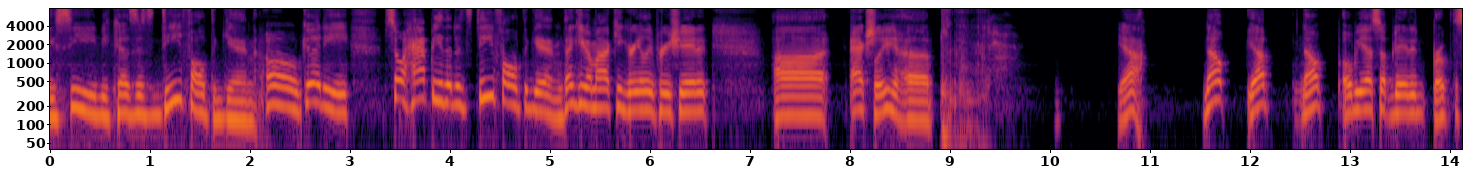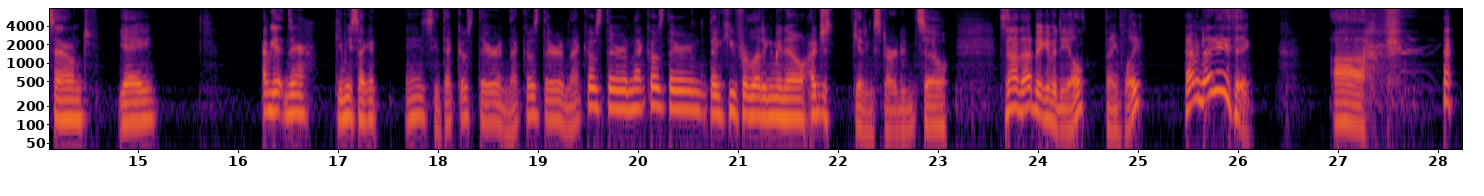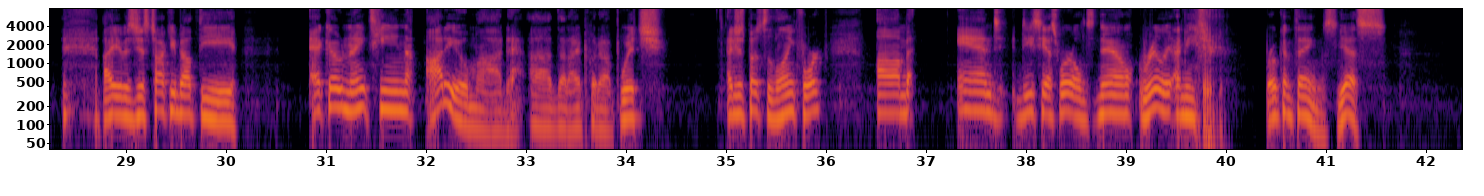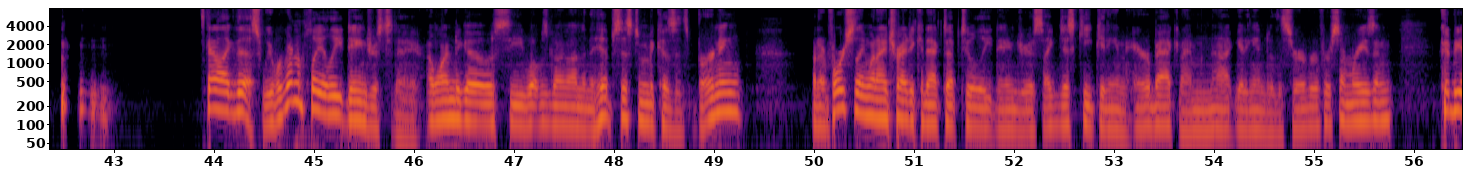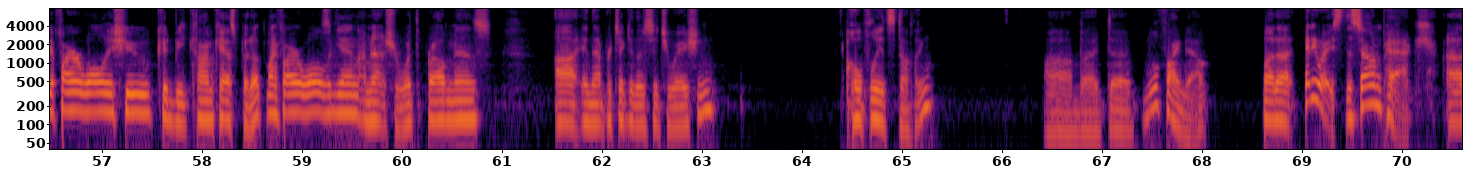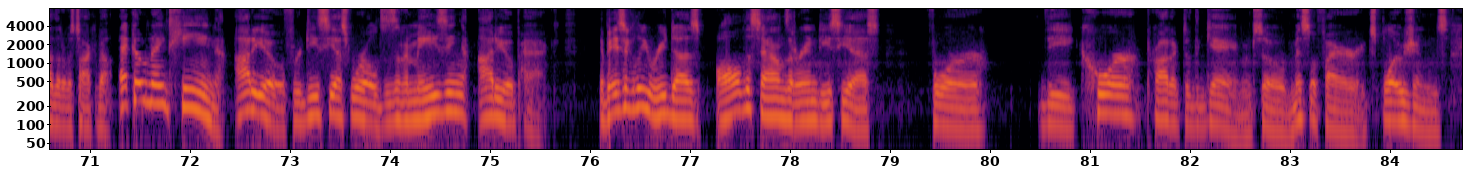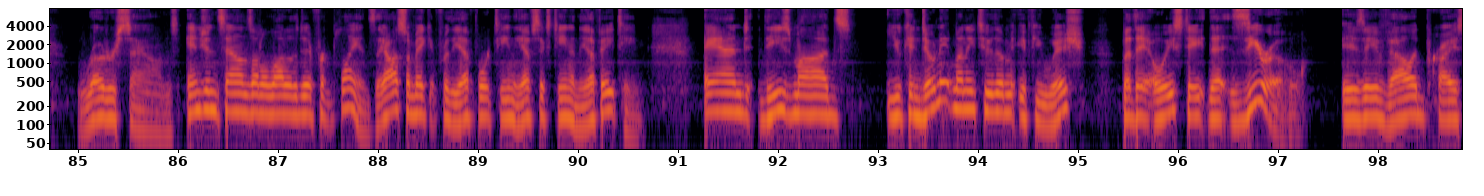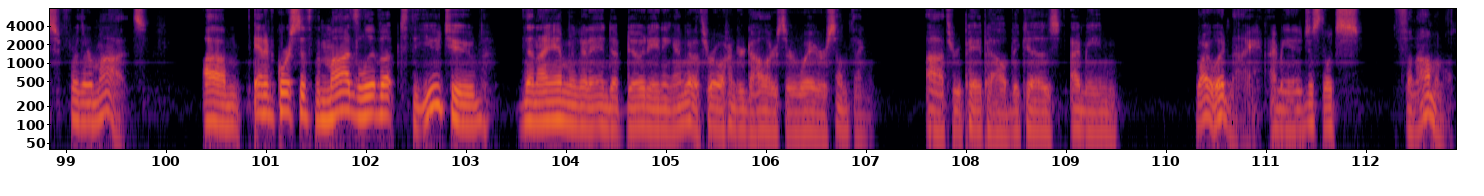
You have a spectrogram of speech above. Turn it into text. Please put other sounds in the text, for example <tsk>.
AC because it's default again. Oh, goody. So happy that it's default again. Thank you, Amaki. Greatly appreciate it. Uh, actually, uh, yeah. Nope. Yep. Nope. OBS updated. Broke the sound. Yay. I'm getting there. Give me a second. And see that goes there and that goes there and that goes there and that goes there. And thank you for letting me know. I'm just getting started. So it's not that big of a deal, thankfully. I haven't done anything. Uh, <laughs> <laughs> I was just talking about the Echo 19 audio mod uh, that I put up, which I just posted the link for. Um, and DCS Worlds. Now, really, I mean, <laughs> broken things. Yes. <clears throat> it's kind of like this. We were going to play Elite Dangerous today. I wanted to go see what was going on in the hip system because it's burning. But unfortunately, when I try to connect up to Elite Dangerous, I just keep getting an error back and I'm not getting into the server for some reason. Could be a firewall issue. Could be Comcast put up my firewalls again. I'm not sure what the problem is uh, in that particular situation. Hopefully it's nothing. Uh, but uh, we'll find out. But uh, anyways, the sound pack uh, that I was talking about, Echo 19 audio for DCS Worlds is an amazing audio pack. It basically redoes all the sounds that are in DCS for the core product of the game. So missile fire, explosions, rotor sounds, engine sounds on a lot of the different planes. They also make it for the F-14, the F-16, and the F-18. And these mods, you can donate money to them if you wish, but they always state that zero is a valid price for their mods. Um, and of course, if the mods live up to the YouTube, then I am going to end up donating. I'm going to throw a hundred dollars their way or something uh, through PayPal because I mean, why wouldn't I? I mean, it just looks phenomenal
